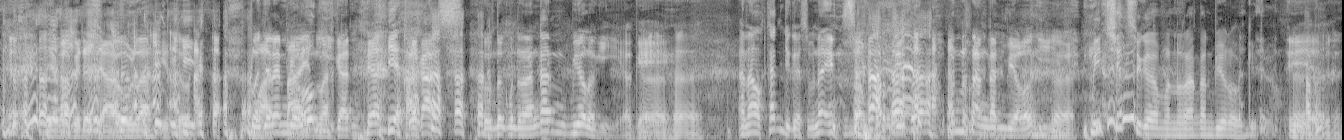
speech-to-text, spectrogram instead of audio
ya nggak beda jauh lah gitu. Iya. Pelajaran biologi lah. kan. Iya. Kakas untuk menerangkan biologi. Oke. Analkan juga sebenarnya insert itu menerangkan biologi. Midshits juga menerangkan biologi tuh. Iya, Apa? bener.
